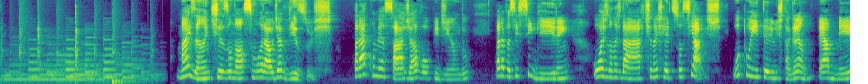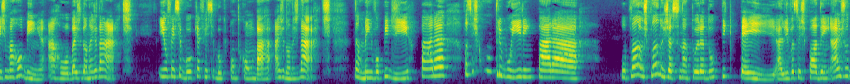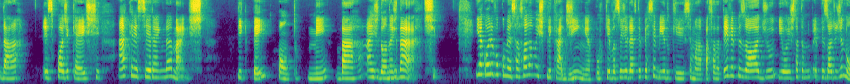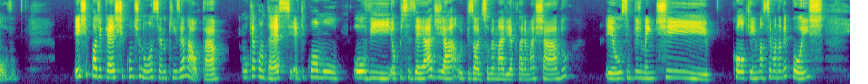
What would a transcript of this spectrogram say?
Mas antes, o nosso mural de avisos. Para começar, já vou pedindo para vocês seguirem o As Donas da Arte nas redes sociais. O Twitter e o Instagram é a mesma arrobinha, arroba as donas da arte. E o Facebook é facebook.com.br as donas da arte. Também vou pedir para vocês contribuírem para plan os planos de assinatura do PicPay. Ali vocês podem ajudar esse podcast a crescer ainda mais. picpay.me barra as donas da arte. E agora eu vou começar só a dar uma explicadinha, porque você já deve ter percebido que semana passada teve episódio e hoje está tendo episódio de novo. Este podcast continua sendo quinzenal, tá? O que acontece é que, como houve. Eu precisei adiar o episódio sobre a Maria Clara Machado, eu simplesmente coloquei uma semana depois.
